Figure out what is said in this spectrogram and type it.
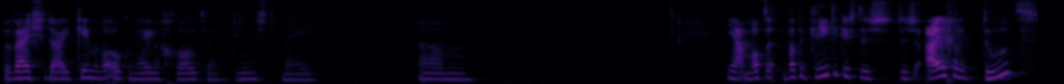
bewijs je daar je kinderen ook een hele grote dienst mee. Um, ja, wat de, wat de criticus dus, dus eigenlijk doet,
